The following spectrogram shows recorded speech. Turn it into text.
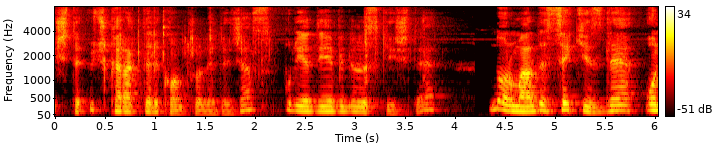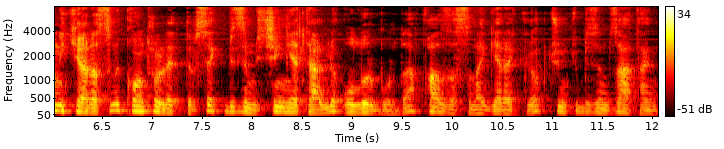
işte 3 karakteri kontrol edeceğiz. Buraya diyebiliriz ki işte normalde 8 ile 12 arasını kontrol ettirsek bizim için yeterli olur burada. Fazlasına gerek yok. Çünkü bizim zaten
